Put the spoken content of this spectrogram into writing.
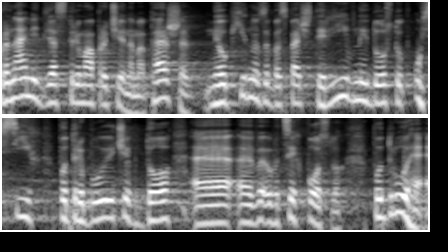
принаймні для з трьома причинами: перше, необхідно забезпечити рівний доступ усіх потребуючих до в- в цих послуг. По-друге,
